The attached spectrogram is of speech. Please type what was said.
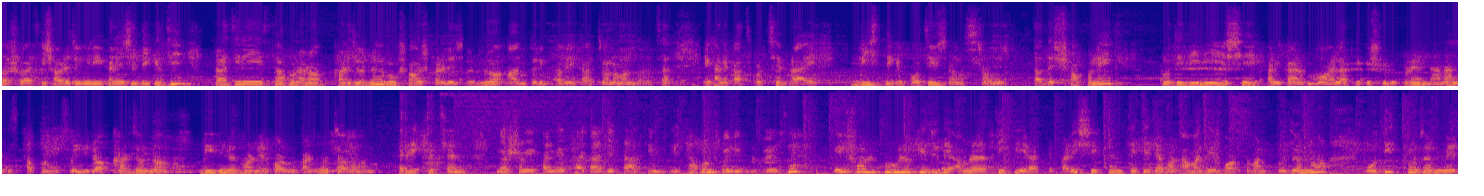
দর্শক, আজকে সরেজমিনে এখানে এসে দেখেছি। প্রাচীন এই স্থাপনা রক্ষার জন্য এবং সংস্কারের জন্য আন্তরিকভাবে কাজ চলমান রয়েছে। এখানে কাজ করছে প্রায় বিশ থেকে পঁচিশ জন শ্রমিক। তাদের সকলেই প্রতিদিনই এসে এখানকার ময়লা থেকে শুরু করে নানান স্থাপনা শৈলী রক্ষার জন্য বিভিন্ন ধরনের কর্মকাণ্ড চলমান রেখেছেন। দর্শক, এখানে থাকা যে প্রাচীন স্থাপন শৈলীগুলো রয়েছে, এই শিল্পগুলোকে যদি আমরা টিকিয়ে রাখতে পারি, সেখান থেকে যেমন আমাদের বর্তমান প্রজন্ম অতীত প্রজন্মের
